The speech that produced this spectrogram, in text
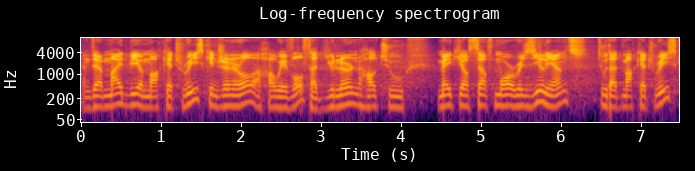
and there might be a market risk in general, how we evolve, that you learn how to make yourself more resilient to that market risk.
